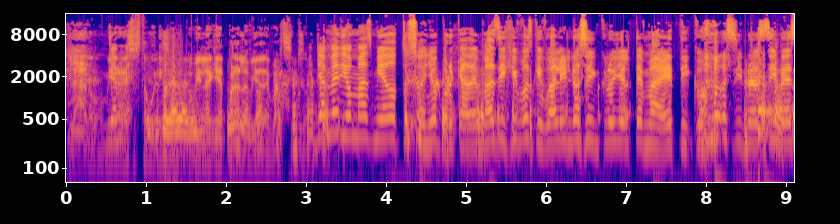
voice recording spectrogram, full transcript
Claro, mira, me- eso está buenísimo. Lo vi en la guía para la vida ¿no? de Simpson. Ya me dio más miedo tu sueño porque además dijimos que igual y no se incluye el tema ético, si no es, si no es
